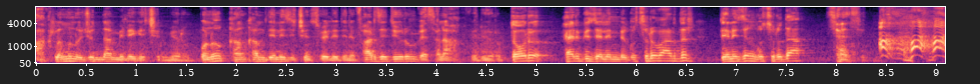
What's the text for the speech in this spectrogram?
aklımın ucundan bile geçirmiyorum. Bunu kankam Deniz için söylediğini farz ediyorum ve sana hak veriyorum. Doğru. Her güzelin bir kusuru vardır. Deniz'in kusuru da sensin.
